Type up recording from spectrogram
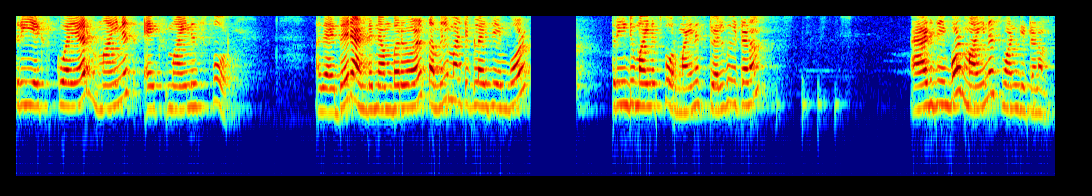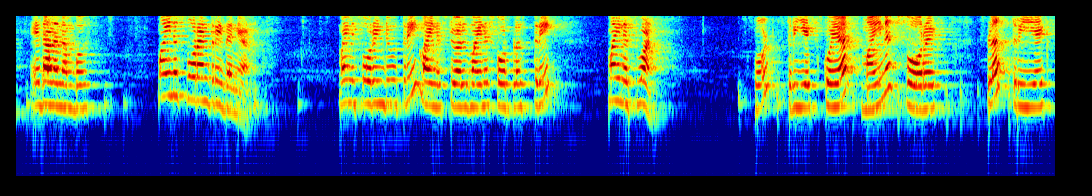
Three x square minus x minus four അതായത് രണ്ട് നമ്പറുകൾ തമ്മിൽ മൾട്ടിപ്ലൈ ചെയ്യുമ്പോൾ three into minus four minus twelve കിട്ടണം. ആഡ് ചെയ്യുമ്പോൾ മൈനസ് വൺ കിട്ടണം. ഏതാണ് numbers minus four and three തന്നെയാണ്. Minus four into three minus twelve minus four plus three minus one അപ്പോൾ three x square minus four x plus three x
